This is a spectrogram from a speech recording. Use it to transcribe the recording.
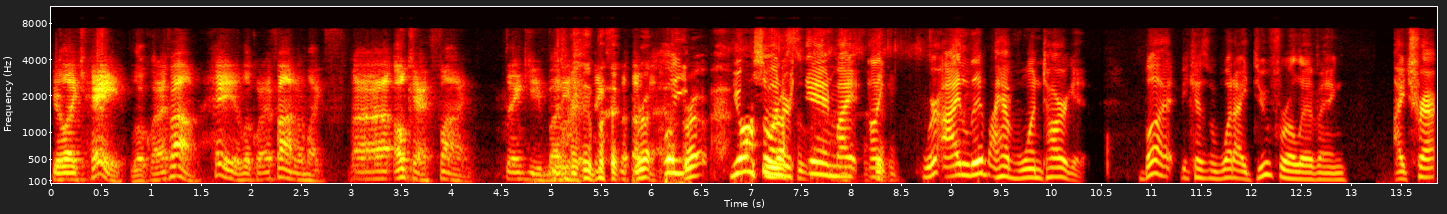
you're like, "Hey, look what I found! Hey, look what I found!" And I'm like, uh, "Okay, fine, thank you, buddy." Thanks for the Ru- hookup. Well, you- You also Russell- understand my like where I live, I have one target, but because of what I do for a living, I track.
